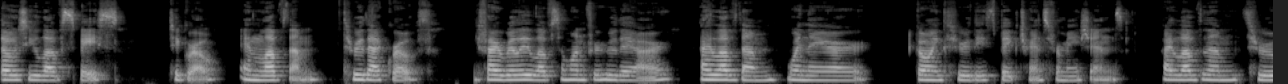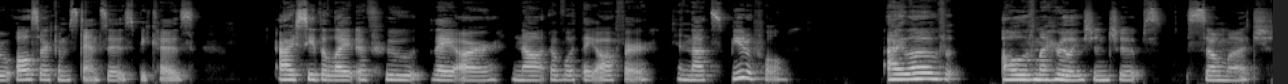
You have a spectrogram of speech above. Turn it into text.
those you love space to grow and love them through that growth. If I really love someone for who they are, I love them when they are going through these big transformations. I love them through all circumstances because I see the light of who they are, not of what they offer. And that's beautiful. I love all of my relationships so much.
